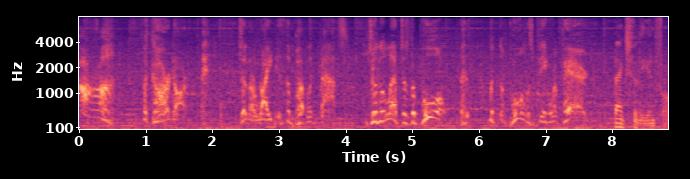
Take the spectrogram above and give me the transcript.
Ah, the corridor. To the right is the public baths. To the left is the pool. But the pool is being repaired. Thanks for the info,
